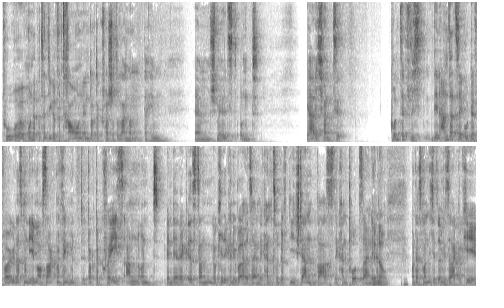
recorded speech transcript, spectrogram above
pure, hundertprozentige Vertrauen in Dr. Crusher so langsam dahin ähm, schmilzt. Und ja, ich fand grundsätzlich den Ansatz sehr gut der Folge, dass man eben auch sagt, man fängt mit Dr. Quace an und wenn der weg ist, dann, okay, der kann überall sein, der kann zurück auf die Sternenbasis, der kann tot sein. Genau. Kann, und dass man nicht jetzt irgendwie sagt, okay,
